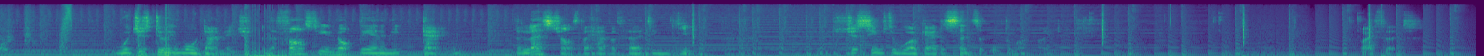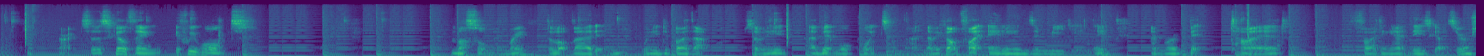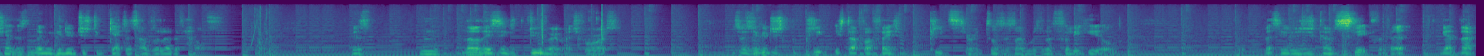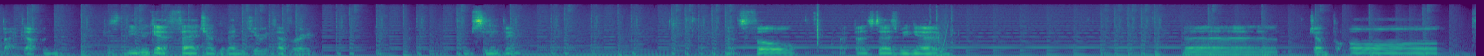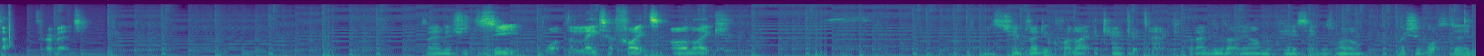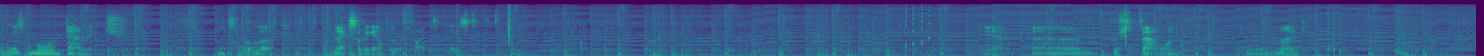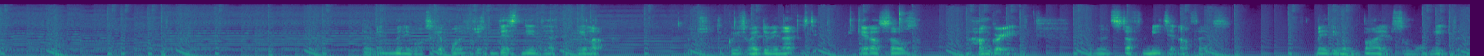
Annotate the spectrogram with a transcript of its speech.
We're just doing more damage, and the faster you knock the enemy down, the less chance they have of hurting you. Which just seems to work out as sensible to my mind. By foot. Alright, so the skill thing, if we want muscle memory to lock that in, we need to buy that one. So we need a bit more points on that. Now we can't fight aliens immediately, and we're a bit tired fighting out these guys. There's nothing we can do just to get ourselves a load of health. Because mm, none of these things do very much for us. So we could just completely stuff our face with pizza until this time we're fully healed. Best thing is just kind of sleep for a bit, get that back up, and because you do get a fair chunk of energy recovery from sleeping. That's full. Back downstairs we go. Uh, jump on that for a bit. So I'm interested to see what the later fights are like. It's a shame because I do quite like the counter attack, but I do like the armor piercing as well. Which is what's doing is more damage? Let's have a look. Next time we get into a fight, at least. Yeah, um, push that one you wouldn't mind. Need many more skill points, just this need to heal up. Which the quickest way of doing that is to get ourselves hungry and then stuff meat in our face. Maybe go and buy some more meat, but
